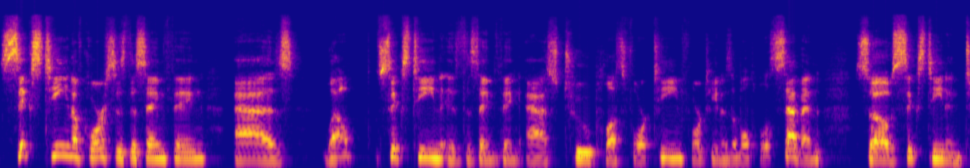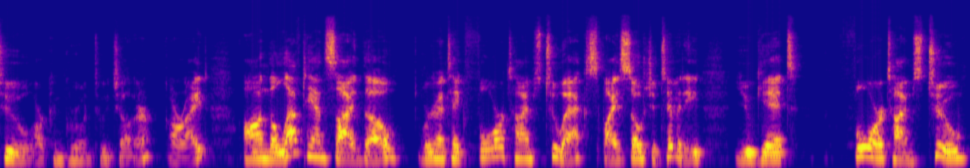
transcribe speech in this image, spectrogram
16, of course, is the same thing as, well, 16 is the same thing as 2 plus 14. 14 is a multiple of 7. So 16 and 2 are congruent to each other. All right. On the left-hand side, though, we're going to take 4 times 2x. By associativity, you get 4 times 2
